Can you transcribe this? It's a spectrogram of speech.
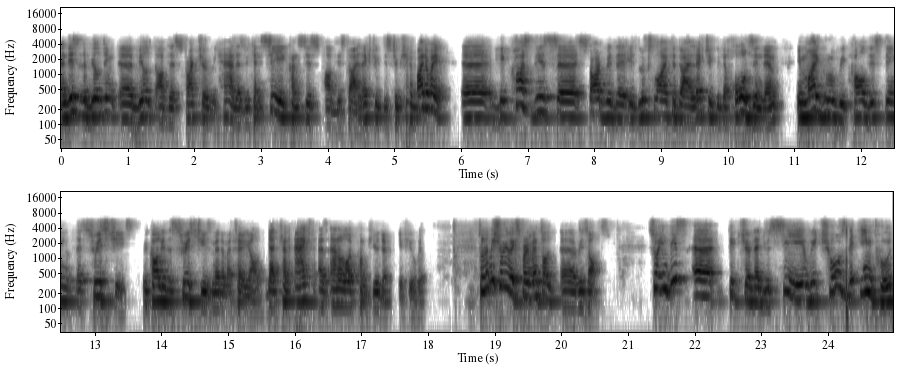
And this is the building uh, build of the structure we had, as you can see, consists of this dielectric distribution. By the way, uh, because this uh, start with the, it looks like a dielectric with the holes in them, in my group, we call this thing the Swiss cheese. We call it the Swiss cheese metamaterial that can act as analog computer, if you will. So let me show you experimental uh, results. So in this uh, picture that you see, we chose the input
